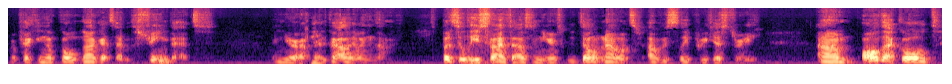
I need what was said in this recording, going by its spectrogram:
were picking up gold nuggets out of the stream beds in Europe okay. and valuing them but it's at least 5,000 years. We don't know. It's obviously prehistory. Um, all that gold,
